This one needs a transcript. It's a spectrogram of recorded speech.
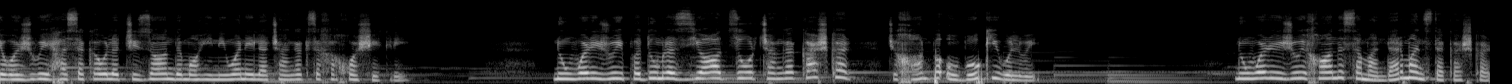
یوه ژوې هڅه کوله چې ځان د ماهي نیونې له چنګک څخه خوشې کړي نوموړې ژوې په دومره زیات زور چنګک کش کړ چې خان په اوبو کې ولوی نوموړې ژوې خان د سمندر منځته کش کړ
